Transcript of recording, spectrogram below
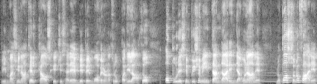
vi immaginate il caos che ci sarebbe per muovere una truppa di lato, oppure semplicemente andare in diagonale. Lo possono fare,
